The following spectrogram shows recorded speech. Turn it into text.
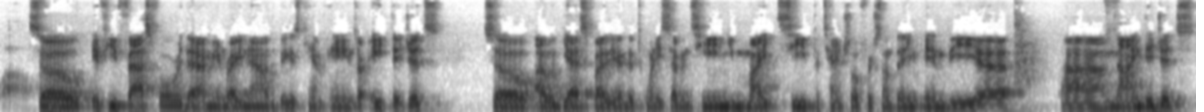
Wow. So if you fast forward that, I mean, right now the biggest campaigns are eight digits. So I would guess by the end of 2017, you might see potential for something in the uh, um, nine digits,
